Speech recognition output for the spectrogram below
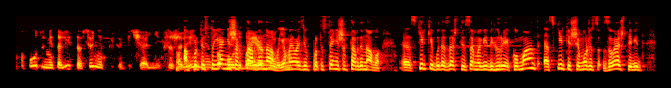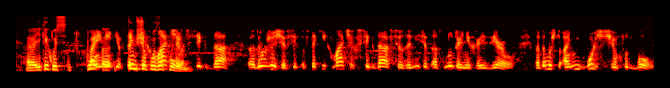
по поводу металлиста все несколько печальнее, к сожалению. А в протистоянні По Шахтар Динамо, я маю на увазі в протистоянні Шахтар Динамо. е, Скільки буде залежати саме від гри команд, а скільки ще може залежати від е, якихось е, Поймите, тим, що поза полем? всегда, э, дружище, в таких матчах всегда все зависит от внутренних резервов, потому что они больше, чем футбол.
